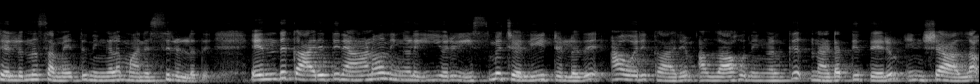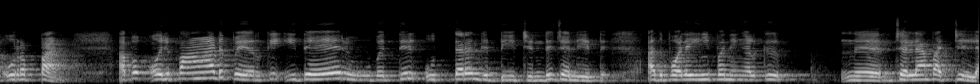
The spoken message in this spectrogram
ചൊല്ലുന്ന സമയത്ത് നിങ്ങളെ മനസ്സിലുള്ളത്? എന്ത് കാര്യത്തിനാണോ നിങ്ങൾ ഈ ഒരു ഇസ്മ ചൊല്ലിയിട്ടുള്ളത്? ആ ഒരു കാര്യം അള്ളാഹു നിങ്ങൾക്ക് നടത്തി തരും ഇൻഷാ അല്ല ഉറപ്പാണ്. അപ്പം ഒരുപാട് പേർക്ക് ഇതേ രൂപത്തിൽ ഉത്തരം കിട്ടിയിട്ടുണ്ട് ചൊല്ലിയിട്ട്. അതുപോലെ ഇനിയിപ്പോൾ നിങ്ങൾക്ക് ചെല്ലാൻ പറ്റില്ല.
